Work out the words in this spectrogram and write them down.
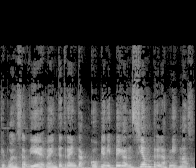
que pueden ser 10, 20, 30, copian y pegan siempre las mismas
